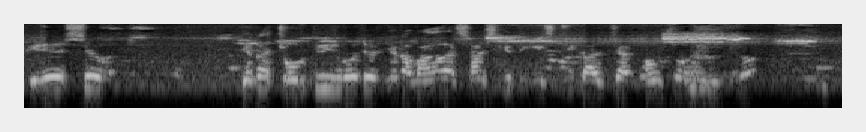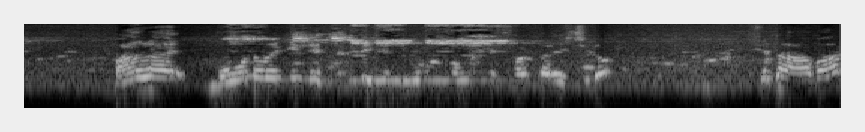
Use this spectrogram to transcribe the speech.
ফিরে এসছে যেটা চৌত্রিশ বছর যেটা বাংলার সাংস্কৃতিক কৃষ্টি কালচার ধ্বংস হয়ে গেছিল। বাংলায় মমতা ব্যানার্জির নেতৃত্বে যে তৃণমূল কংগ্রেসের সরকার এসেছিল, সেটা আবার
